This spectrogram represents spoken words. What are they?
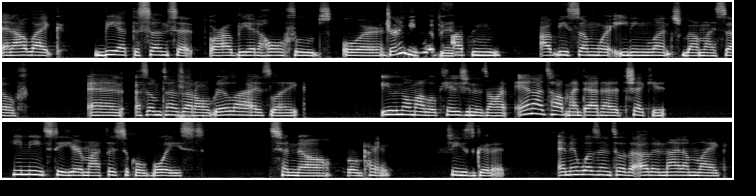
and I'll like be at the sunset, or I'll be at Whole Foods, or Journey be whipping. I'll be I'll be somewhere eating lunch by myself, and sometimes I don't realize like, even though my location is on, and I taught my dad how to check it, he needs to hear my physical voice to know okay, she's good. And it wasn't until the other night I'm like,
